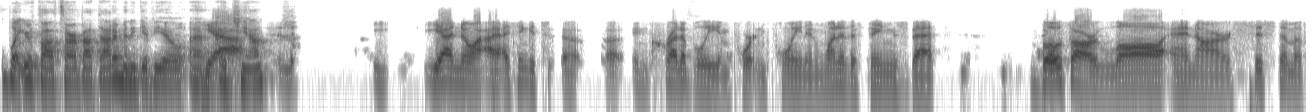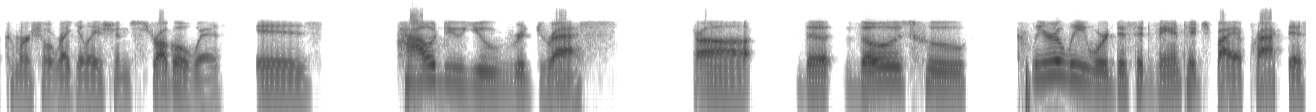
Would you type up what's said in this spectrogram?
what your thoughts are about that. I'm going to give you a, yeah. a chance. Yeah, no, I, I think it's an incredibly important point, and one of the things that both our law and our system of commercial regulation struggle with is how do you redress uh, the those who clearly were disadvantaged by a practice,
